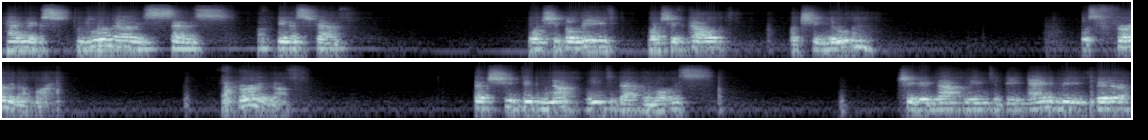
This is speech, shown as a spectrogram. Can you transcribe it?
had an extraordinary sense of inner strength. What she believed, what she felt, what she knew was firm her mind. Firm enough that she did not need to be acrimonious. She did not need to be angry, bitter.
